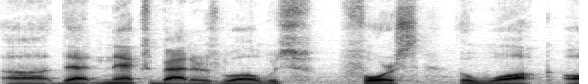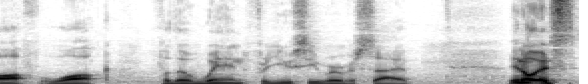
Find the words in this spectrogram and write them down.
uh, that next batter as well, which forced the walk off walk for the win for UC Riverside. You know, it's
